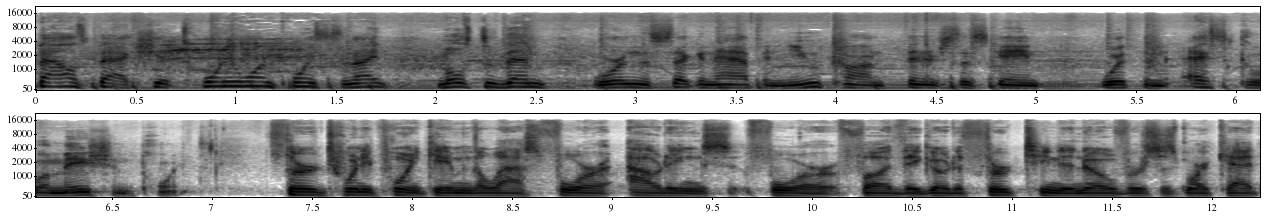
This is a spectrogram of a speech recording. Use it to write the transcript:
bounced back. She had 21 points tonight. Most of them were in the second half, and UConn finished this game with an exclamation point third 20 point game in the last four outings for Fudd. They go to 13 and 0 versus Marquette.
